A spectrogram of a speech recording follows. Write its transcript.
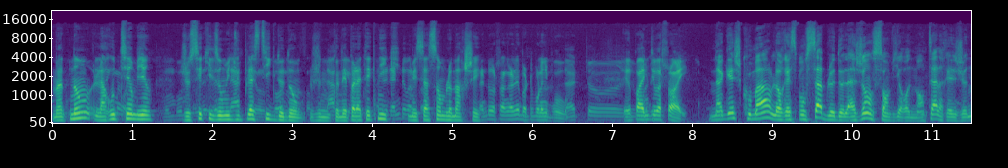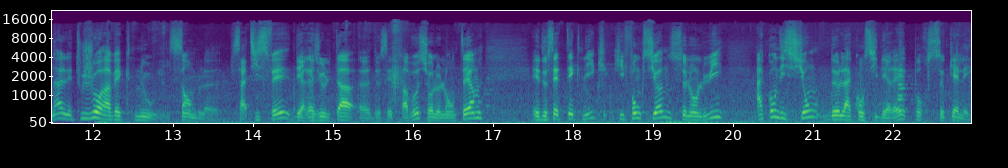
Maintenant, la route tient bien. Je sais qu'ils ont mis du plastique dedans. Je ne connais pas la technique, mais ça semble marcher. Nagesh Kumar, le responsable de l'agence environnementale régionale, est toujours avec nous. Il semble satisfait des résultats euh, de ses travaux sur le long terme et de cette technique qui fonctionne, selon lui, à condition de la considérer pour ce qu'elle est.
